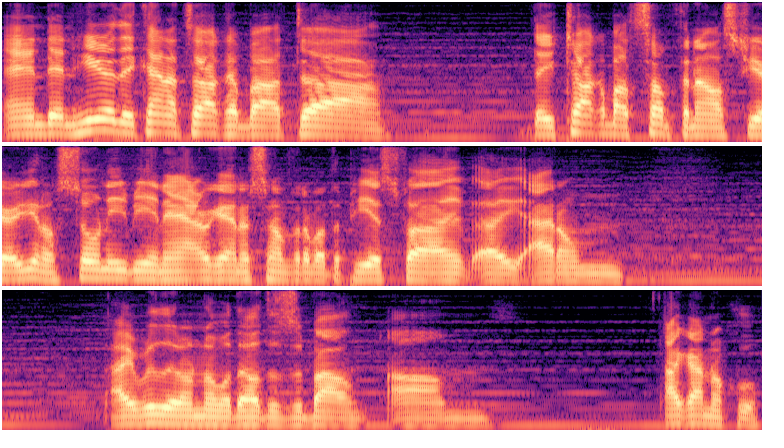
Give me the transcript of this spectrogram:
And then here they kind of talk about uh, they talk about something else here. You know, Sony being arrogant or something about the PS5. I I don't. I really don't know what the hell this is about. Um, I got no clue.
